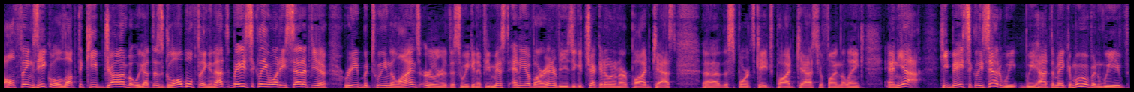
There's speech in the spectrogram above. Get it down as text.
all things equal, love to keep Jon, but we got this global thing. And that's basically what he said if you read between the lines earlier this week. And if you missed any of our interviews, you can check it out on our podcast, uh, the Sports Cage podcast. You'll find the link. And yeah, he basically said we, we had to make a move, and we've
